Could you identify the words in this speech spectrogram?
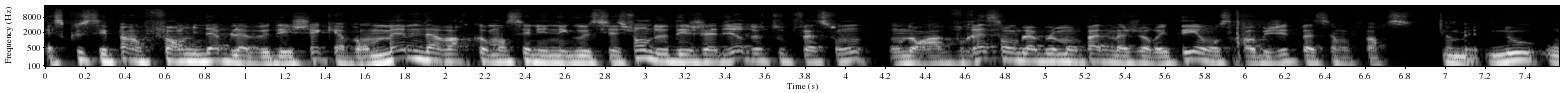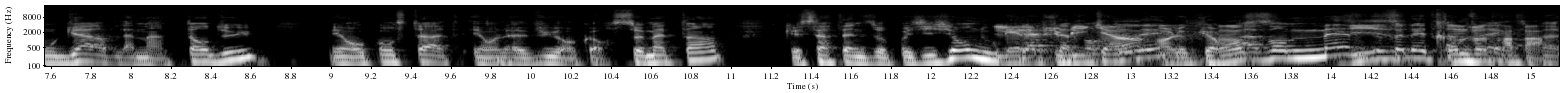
Est-ce que c'est pas un formidable aveu d'échec avant même d'avoir commencé les négociations de déjà dire de toute façon on n'aura vraisemblablement pas de majorité et on sera obligé de passer en force? Non mais nous on garde la main tendue mais on constate et on l'a vu encore ce matin que certaines oppositions nous les républicains en l'occurrence avant même disent, de connaître on ne votera pas.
